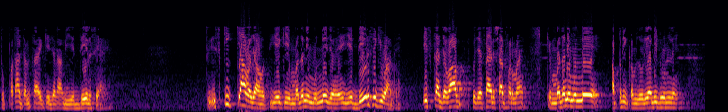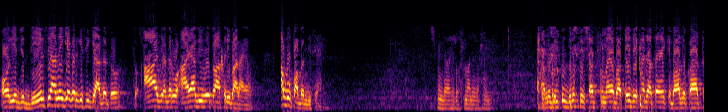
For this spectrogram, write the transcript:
تو پتہ چلتا ہے کہ جناب یہ دیر سے آئے تو اس کی کیا وجہ ہوتی ہے کہ مدنی منع جو ہے یہ دیر سے کیوں آتے ہیں؟ اس کا جواب کچھ ایسا ارشاد فرمائے کہ مدنی منع اپنی کمزوریاں بھی ڈھونڈ لیں اور یہ جو دیر سے آنے کی اگر کسی کی عادت ہو تو آج اگر وہ آیا بھی ہو تو آخری بار آیا ہو۔ اب وہ پابندی سے آئے۔ بسم اللہ الرحمن الرحیم۔ آپ نے بالکل درست ارشاد فرمایا۔ واقعی دیکھا جاتا ہے کہ بعض اوقات،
